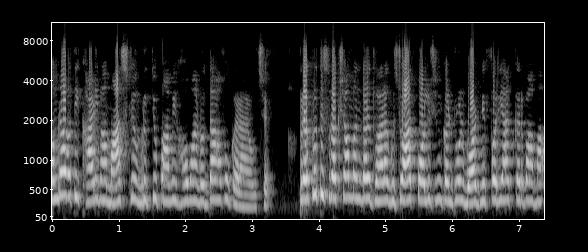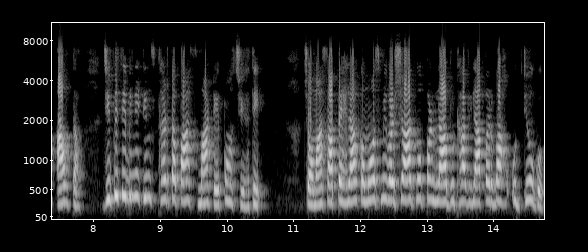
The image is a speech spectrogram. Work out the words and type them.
અમરાવતી ખાડીમાં માછલીઓ મૃત્યુ પામી હોવાનો દાવો કરાયો છે. પ્રકૃતિ સુરક્ષા મંડળ દ્વારા ગુજરાત પોલ્યુશન કંટ્રોલ બોર્ડને ફરિયાદ કરવામાં આવતા જીપીસીબીની ટીમ સ્થળ તપાસ માટે પહોંચી હતી. ચોમાસા પહેલા કમોસમી વરસાદનો પણ લાભ ઉઠાવી લાપરવાહ ઉદ્યોગો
